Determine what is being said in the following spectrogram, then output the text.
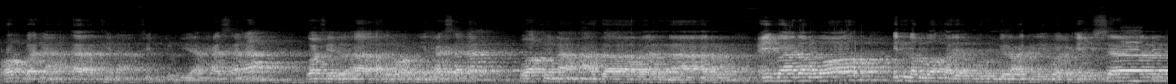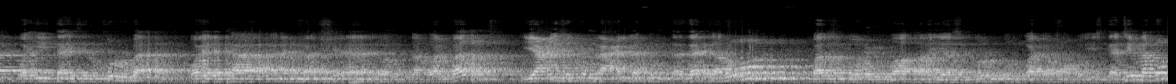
Rabbana atina fid dunya hasanah wa fil akhirati hasanah wa qina adzabannar. Ibadallah, innallaha ya'muru bil 'adli wal ihsan wa ita'i dzil qurba wa yanha 'anil fahsya'i والبدر يعظكم لعلكم تذكرون فاذكروا الله يذكركم وادعوه يستجيب لكم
